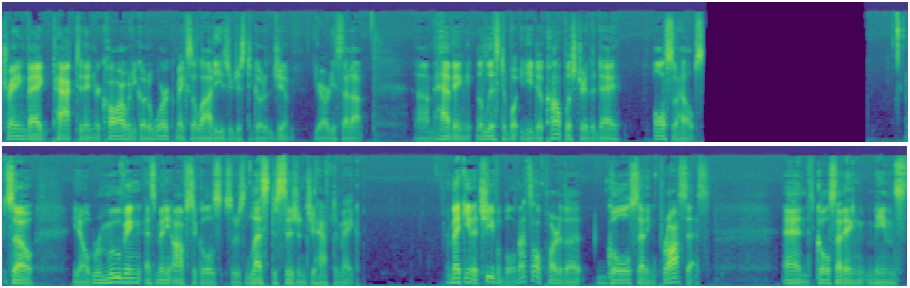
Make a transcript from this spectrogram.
training bag packed and in your car when you go to work makes it a lot easier just to go to the gym. You're already set up. Um, having the list of what you need to accomplish during the day also helps. So, you know, removing as many obstacles so there's less decisions you have to make. And making it achievable, and that's all part of the goal setting process. And goal setting means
